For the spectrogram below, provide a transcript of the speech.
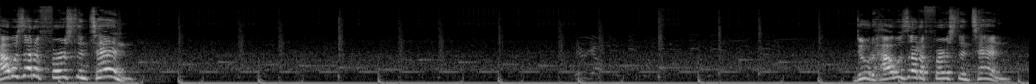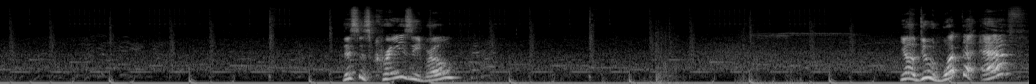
How was that a first and ten? Dude, how was that a first and ten? This is crazy, bro. Yo, dude, what the F?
